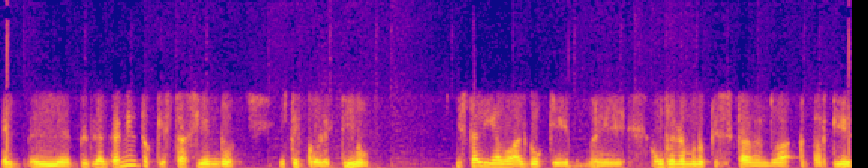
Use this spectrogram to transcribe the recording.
el planteamiento que está haciendo este colectivo está ligado a algo que, eh, a un fenómeno que se está dando a, partir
